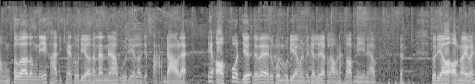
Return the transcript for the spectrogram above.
2 ตัวตรงนี้ขาดอีกแค่ตัวเดียวเท่านั้นนะครับอูเดียเราจะ 3 ดาวแล้วเออออกโคตรเยอะเลยเว้ยทุกคนอูเดียเหมือนมันจะเลือกเรานะรอบนี้นะครับ ตัวเดียวออกหน่อยเว้ย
